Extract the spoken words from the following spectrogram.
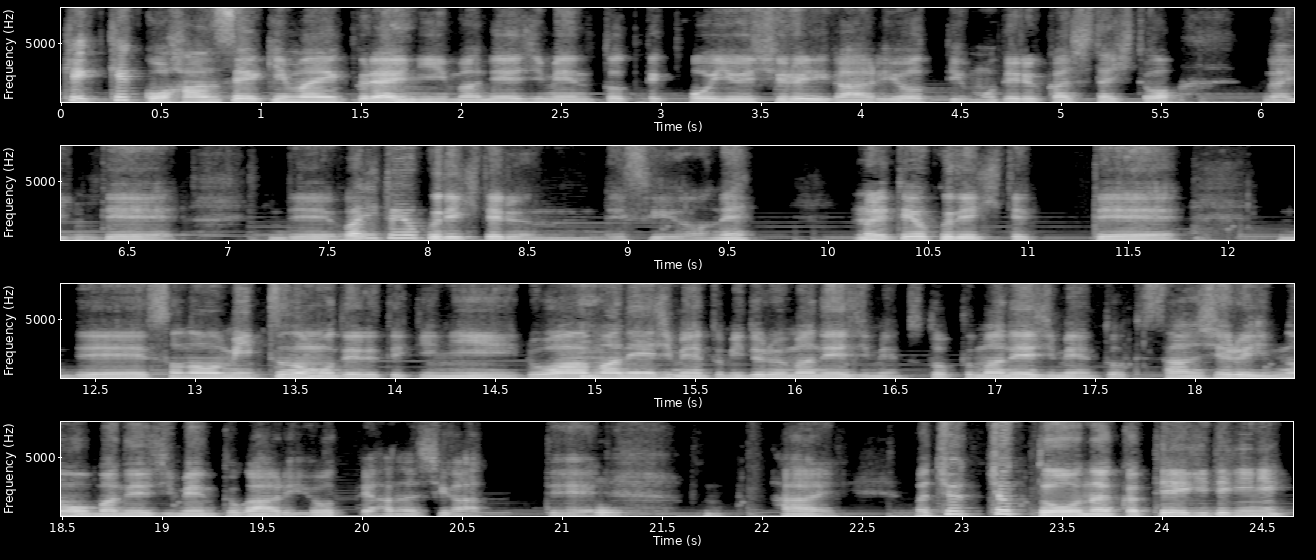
け結構半世紀前くらいにマネージメントってこういう種類があるよっていうモデル化した人がいて、で、割とよくできてるんですよね。うん割とよくできてて、で、その3つのモデル的に、ロアマネージメント、ミドルマネージメント、トップマネージメントって3種類のマネージメントがあるよって話があってはい。まあ、ちょ、ちょっとなんか定義的に、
